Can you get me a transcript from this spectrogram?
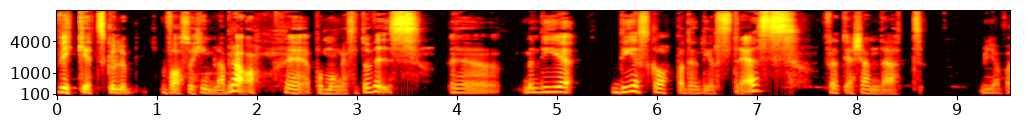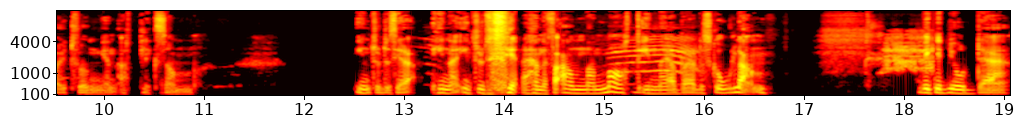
Vilket skulle vara så himla bra eh, på många sätt och vis. Eh, men det, det skapade en del stress för att jag kände att jag var ju tvungen att liksom introducera, hinna introducera henne för annan mat innan jag började skolan. Vilket gjorde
